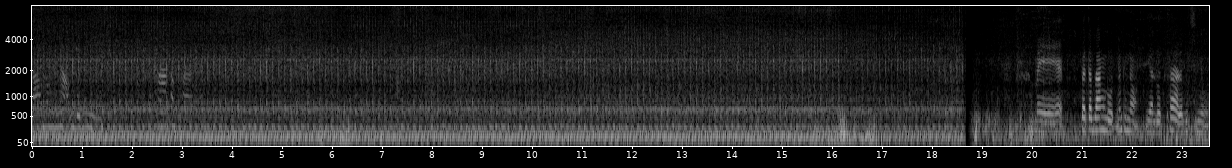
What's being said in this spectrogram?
ไลน์น้องมีหนาวมันบ่มีค่าทำขาย แม่ไปตำลังรถนั่นพี่น้องอย่ารถค่าแล้วไปสิโยน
